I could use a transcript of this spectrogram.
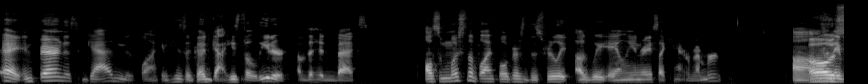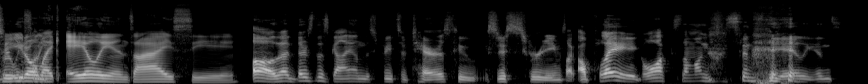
hey, in fairness, Gadon is black, and he's a good guy. He's the leader of the Hidden Beks. Also, most of the Black Vulkars are this really ugly alien race. I can't remember. Um, oh, and they have so you don't funny- like aliens? I see. Oh, that, there's this guy on the streets of Taris who just screams like, "A plague walks among us and the aliens."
